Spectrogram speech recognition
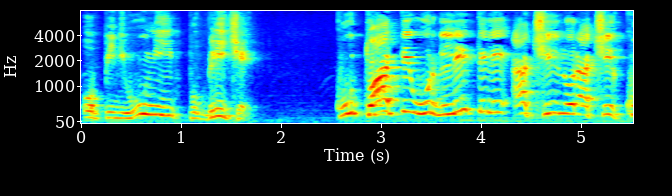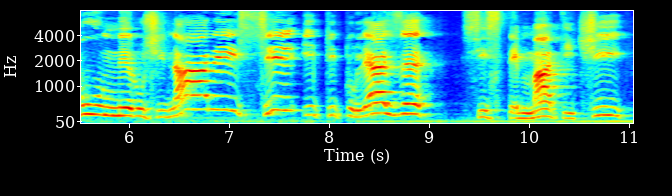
opiniunii publice. Cu toate urletele acelora ce cu nerușinare se intitulează sistematicii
